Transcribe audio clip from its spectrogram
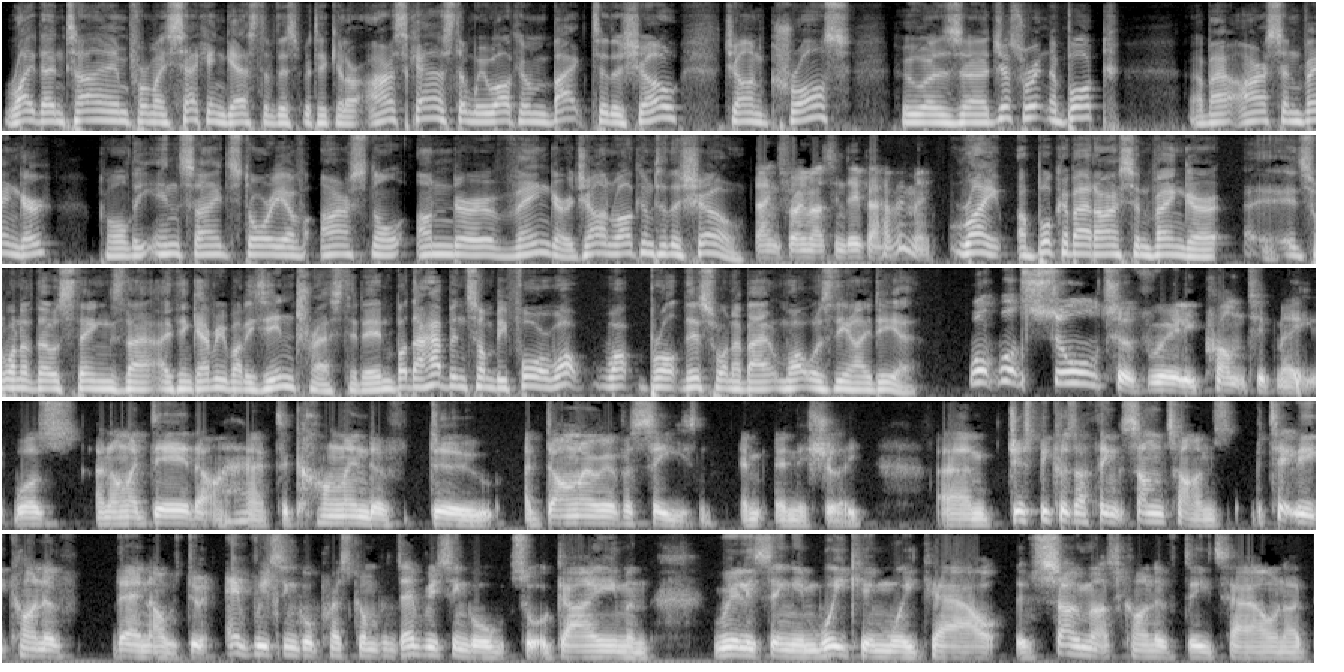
Right then, time for my second guest of this particular Arsecast, and we welcome back to the show John Cross, who has uh, just written a book about Arsene Wenger called The Inside Story of Arsenal Under Wenger. John, welcome to the show. Thanks very much indeed for having me. Right, a book about Arsene Wenger. It's one of those things that I think everybody's interested in, but there have been some before. What what brought this one about, and what was the idea? What what sort of really prompted me was an idea that I had to kind of do a diary of a season in, initially, um, just because I think sometimes, particularly kind of then, I was doing every single press conference, every single sort of game, and really singing week in week out. There's so much kind of detail, and I.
